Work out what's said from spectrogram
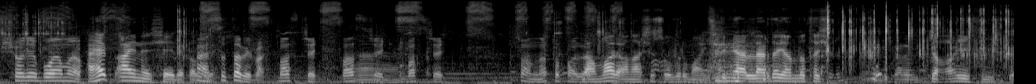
Şöyle bir boyama yok. Ha, hep aynı şeyde kalıyor. Ha, stabil bak. Bas çek, bas Ha. çek, bas çek. Sonra toparla. Ben var ya anarşist olurum ha. Gittiğim yerlerde yanında taşırım. Cahilsin işte.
